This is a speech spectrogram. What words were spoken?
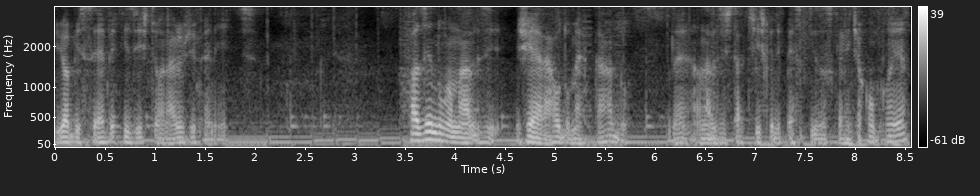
E observe que existem horários diferentes. Fazendo uma análise geral do mercado, né, análise estatística de pesquisas que a gente acompanha,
